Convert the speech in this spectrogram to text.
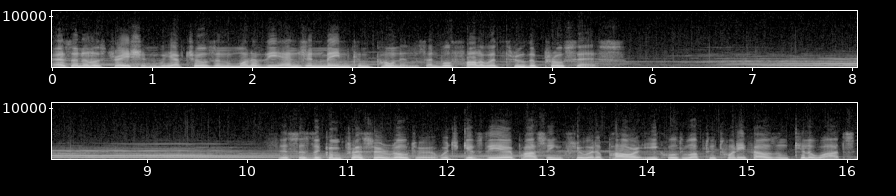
As an illustration, we have chosen one of the engine main components and will follow it through the process. This is the compressor rotor, which gives the air passing through it a power equal to up to 20,000 kilowatts,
